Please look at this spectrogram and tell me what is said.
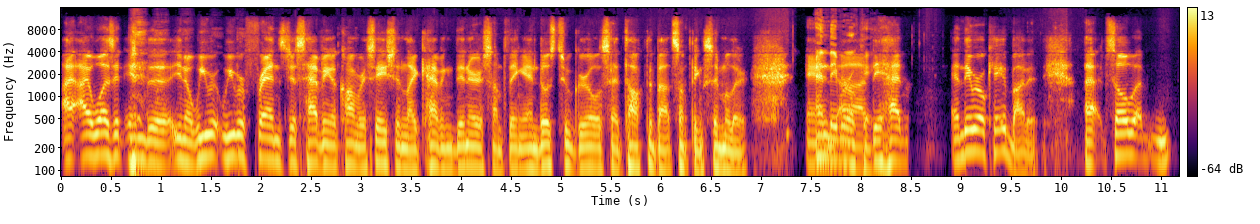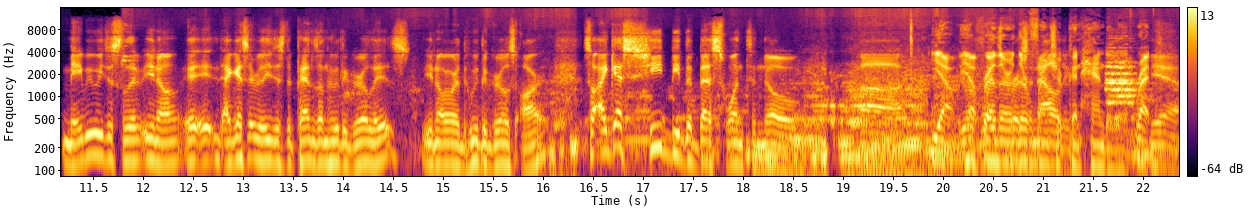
I, I wasn't in the. You know, we were we were friends, just having a conversation, like having dinner or something. And those two girls had talked about something similar, And they were uh, they had, and they were okay about it. Uh, so uh, maybe we just live. You know, it, it, I guess it really just depends on who the girl is, you know, or who the girls are. So I guess she'd be the best one to know. Uh, Yeah, yeah, whether their friendship can handle it. Right. Yeah.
